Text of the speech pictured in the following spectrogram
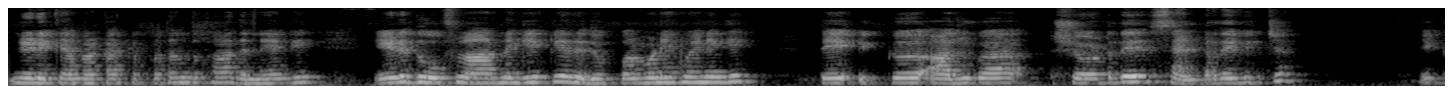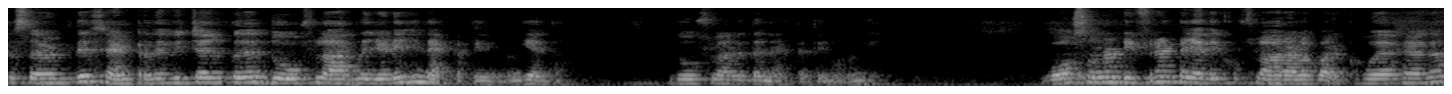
ਨੇੜੇ ਕੈਮਰਾ ਕਰਕੇ ਆਪਾਂ ਤੁਹਾਨੂੰ ਦਿਖਾ ਦਿੰਨੇ ਆਂਗੇ ਇਹ ਜਿਹੜੇ ਦੋ ਫਲਾਰ ਨੇਗੇ, ਘੇਰੇ ਦੇ ਉੱਪਰ ਬਣੇ ਹੋਏ ਨੇਗੇ ਤੇ ਇੱਕ ਆਜੂਗਾ ਸ਼ਰਟ ਦੇ ਸੈਂਟਰ ਦੇ ਵਿੱਚ, ਇੱਕ ਸ਼ਰਟ ਦੇ ਸੈਂਟਰ ਦੇ ਵਿੱਚ ਆਜੂਗਾ ਤੇ ਦੋ ਫਲਾਰ ਨੇ ਜਿਹੜੇ ਇਹ ਨੈਕ ਤੇ ਹੋਣਗੇ ਇਦਾਂ ਦੋ ਫਲਾਰ ਇਦਾਂ ਨੈਕ ਤੇ ਹੋਣਗੇ। ਬਹੁਤ ਸੋਹਣਾ ਡਿਫਰੈਂਟ ਹੈ ਦੇਖੋ ਫਲਾਰ ਵਾਲਾ ਵਰਕ ਹੋਇਆ ਹੈਗਾ।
